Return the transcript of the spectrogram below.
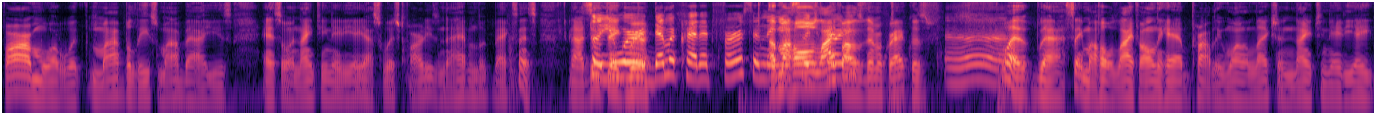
far more with my beliefs, my values. And so in 1988, I switched parties, and I haven't looked back since. Now I do So you think were a Democrat at first, and then uh, my whole life I was a Democrat because, well, well, I say my whole life. I only had probably one election. 1988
